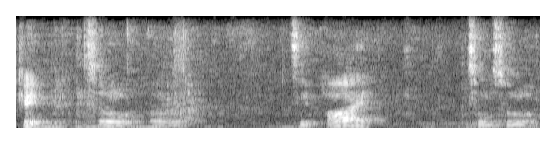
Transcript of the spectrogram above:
Okay, so uh, say pi is also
